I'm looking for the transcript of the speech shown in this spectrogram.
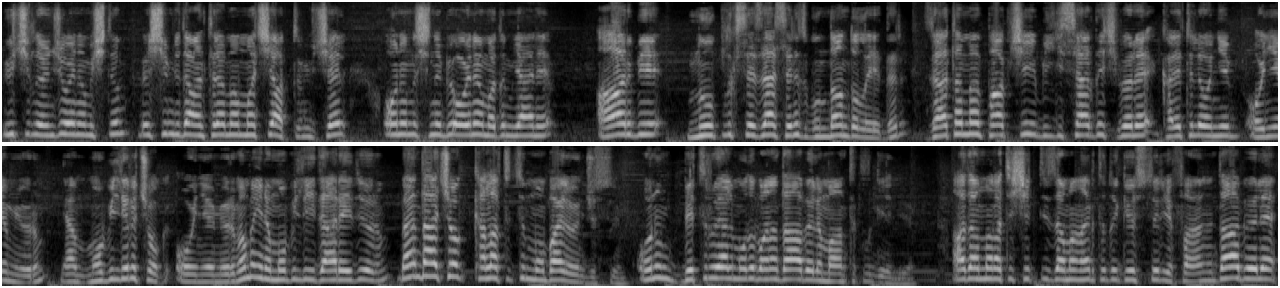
3 yıl önce oynamıştım. Ve şimdi de antrenman maçı yaptım 3 el. Onun dışında bir oynamadım. Yani ağır bir noobluk sezerseniz bundan dolayıdır. Zaten ben PUBG'yi bilgisayarda hiç böyle kaliteli oynay- oynayamıyorum. Yani mobilleri çok oynayamıyorum ama yine mobilde idare ediyorum. Ben daha çok Call of Duty Mobile oyuncusuyum. Onun Battle Royale modu bana daha böyle mantıklı geliyor. Adamlar ateş ettiği zaman haritada gösteriyor falan. Daha böyle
